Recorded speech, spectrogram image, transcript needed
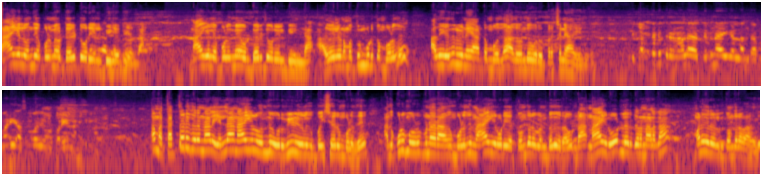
நாய்கள் வந்து எப்பொழுதுமே ஒரு டெரிட்டோரியல் பிஹேவியர் தான். நாய்கள் எப்பொழுதுமே ஒரு டெரிட்டோரியல் பீயிங் தான். அதுவேல நம்ம துன்புறுத்தும் பொழுது அது எதிர்வினை ஆட்டும் போது தான் அது வந்து ஒரு பிரச்சனை ஆகிடுது இப்படி திருநாய்கள் அந்த மாதிரி அசம்பாவிதம் குறையும்னு நினைக்கிறீங்க? ஆமாம் தத்தெடுக்கிறனால எல்லா நாய்களும் வந்து ஒரு வீடுகளுக்கு போய் சேரும் பொழுது அந்த குடும்ப உறுப்பினர் ஆகும் பொழுது நாய்களுடைய தொந்தரவு என்பது நாய் ரோட்டில் இருக்கிறனால தான் மனிதர்களுக்கு தொந்தரவாகுது.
